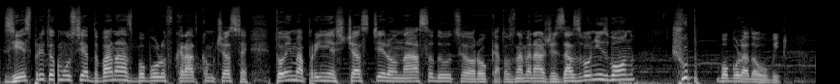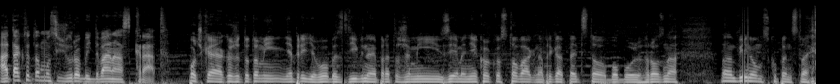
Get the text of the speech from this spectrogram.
Zjesť pritom musia 12 bobul v krátkom čase. To im má priniesť šťastie do následujúceho roka. To znamená, že zazvoní zvon, šup, bobula do huby. A takto to musíš urobiť 12 krát. Počkaj, akože toto mi nepríde vôbec divné, pretože my zjeme niekoľko stovák, napríklad 500 bobul hrozná, len v inom skupenstve.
